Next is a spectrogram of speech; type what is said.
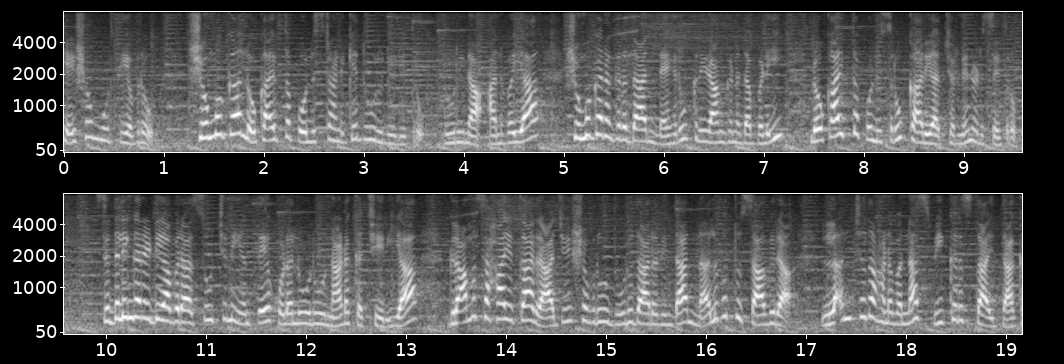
ಕೇಶವಮೂರ್ತಿ ಅವರು ಶಿವಮೊಗ್ಗ ಲೋಕಾಯುಕ್ತ ಪೊಲೀಸ್ ಠಾಣೆಗೆ ದೂರು ನೀಡಿದ್ರು. ದೂರಿನ ಅನ್ವಯ ಶಿವಮೊಗ್ಗ ನಗರದ ನೆಹರು ಕ್ರೀಡಾಂಗಣದ ಬಳಿ ಲೋಕಾಯುಕ್ತ ಪೊಲೀಸರು ಕಾರ್ಯಾಚರಣೆ ನಡೆಸಿದ್ರು. ಸಿದ್ದಲಿಂಗಾರೆಡ್ಡಿ ಅವರ ಸೂಚನೆಯಂತೆ ಹೊಳಲೂರು ನಾಡ ಕಚೇರಿಯ ಗ್ರಾಮ ಸಹಾಯಕ ರಾಜೇಶ್ ಅವರು ದೂರುದಾರರಿಂದ ನಲವತ್ತು ಸಾವಿರ ಲಂಚದ ಹಣವನ್ನು ಸ್ವೀಕರಿಸ್ತಾ ಇದ್ದಾಗ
